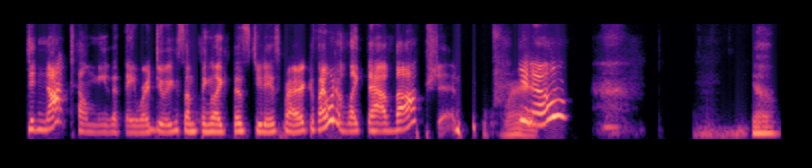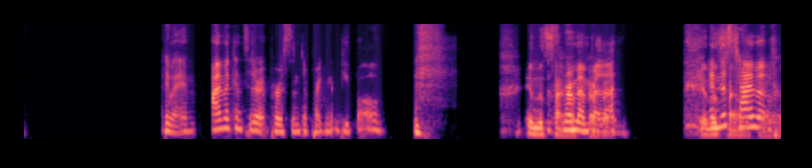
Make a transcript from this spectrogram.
did not tell me that they were doing something like this two days prior? Because I would have liked to have the option, Right. you know? Yeah. Anyway, I'm a considerate person to pregnant people. In this Just time. remember that. COVID. In, this time, of,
